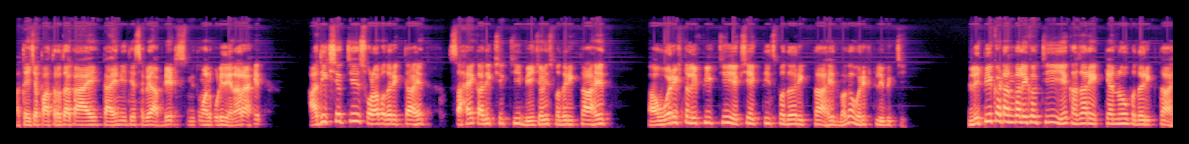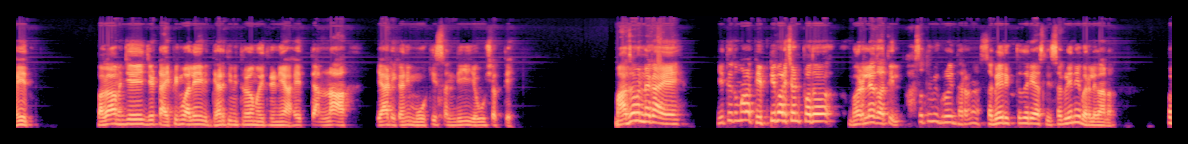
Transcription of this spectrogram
आता याच्या पात्रता काय काय नाही ते सगळे अपडेट्स मी तुम्हाला पुढे देणार आहेत. अधीक्षकची सोळा पदं रिक्त आहेत सहाय्यक अधीक्षकची बेचाळीस पदं रिक्त आहेत वरिष्ठ लिपिकची एकशे एकतीस पदं रिक्त आहेत बघा वरिष्ठ लिपिकची. लिपिक टंकलेखकची एक हजार एक्क्याण्णव पदं रिक्त आहेत. बघा म्हणजे जे टायपिंगवाले विद्यार्थी मित्र मैत्रिणी आहेत त्यांना या ठिकाणी मोठी संधी येऊ शकते. माझं म्हणणं काय आहे? इथे तुम्हाला फिफ्टी पर्सेंट पदं भरल्या जातील असं तुम्ही गृहित धरा ना. सगळे रिक्त जरी असली सगळे नाही भरले जाणार. पण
